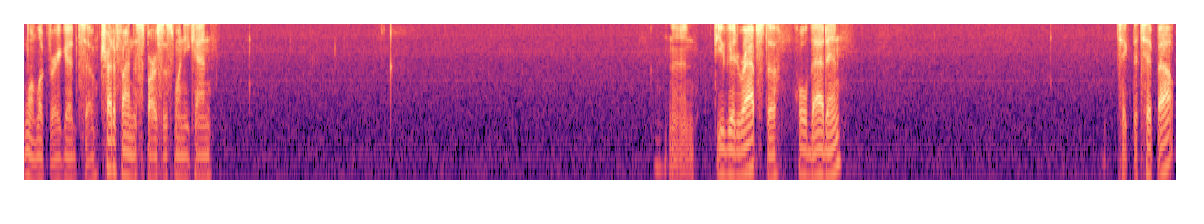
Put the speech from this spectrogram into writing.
won't look very good. So try to find the sparsest one you can. And a few good wraps to hold that in. Take the tip out.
